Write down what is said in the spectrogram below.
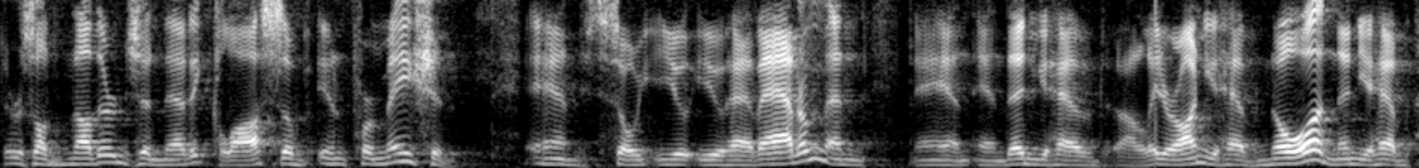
there's another genetic loss of information. And so you, you have Adam, and, and, and then you have, uh, later on, you have Noah, and then you have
